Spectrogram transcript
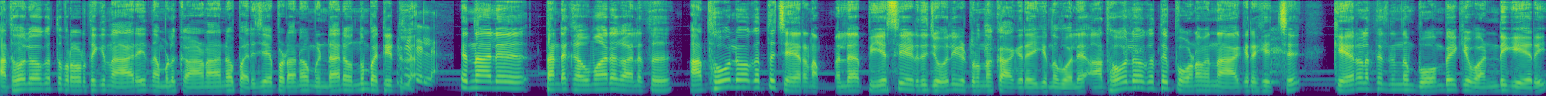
അധോലോകത്ത് പ്രവർത്തിക്കുന്ന ആരെയും നമ്മൾ കാണാനോ പരിചയപ്പെടാനോ മിണ്ടാനോ ഒന്നും പറ്റിയിട്ടില്ല. എന്നാൽ തന്റെ കൗമാരകാലത്ത് അധോലോകത്ത് ചേരണം അല്ല പി എസ് സി എഴുതി ജോലി കിട്ടണമെന്നൊക്കെ ആഗ്രഹിക്കുന്ന പോലെ അധോലോകത്തിൽ പോകണമെന്ന് ആഗ്രഹിച്ച് കേരളത്തിൽ നിന്നും ബോംബെക്ക് വണ്ടി കയറി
